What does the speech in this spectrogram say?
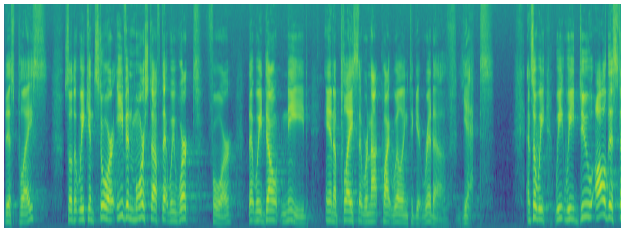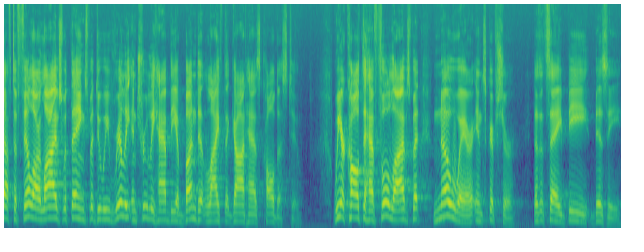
this place so that we can store even more stuff that we worked for that we don't need in a place that we're not quite willing to get rid of yet. And so we, we, we do all this stuff to fill our lives with things, but do we really and truly have the abundant life that God has called us to? We are called to have full lives, but nowhere in Scripture does it say be busy.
